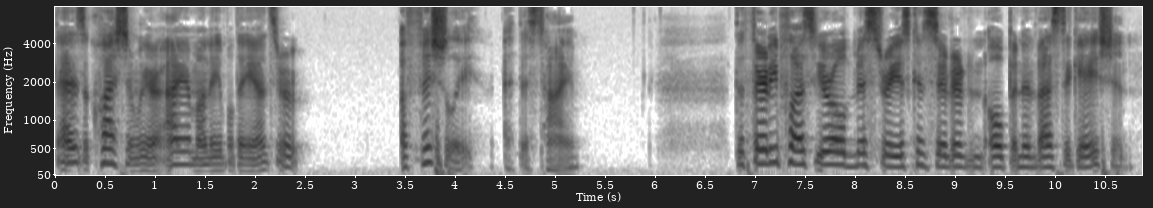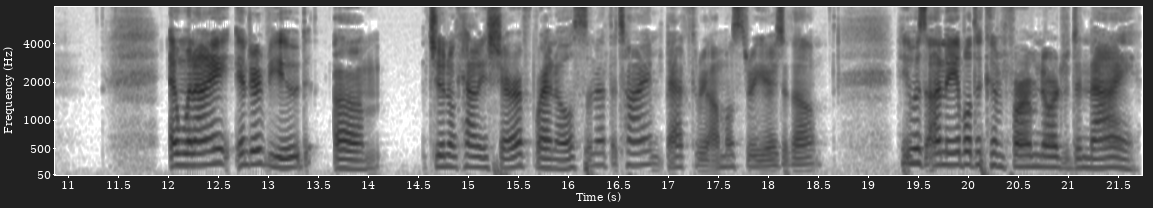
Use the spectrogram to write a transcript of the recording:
that is a question we are, I am unable to answer officially at this time. The 30 plus year old mystery is considered an open investigation. And when I interviewed um, Juneau County Sheriff Brent Olson at the time, back three almost three years ago, he was unable to confirm nor to deny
